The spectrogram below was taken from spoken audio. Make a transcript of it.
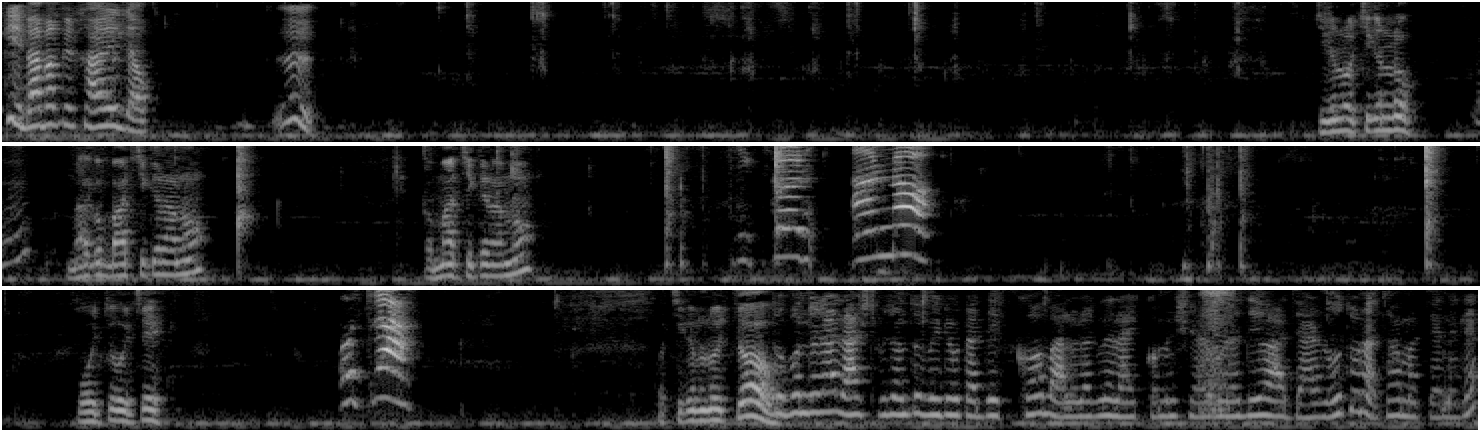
কি বাবাকে খাওয়াই দাও। চিকেন লো চিকেন লো মাকে বা চিকেন আনো। তোমার চিকেন আনো। ওই তো চিকেন লইছো? তো বন্ধুরা লাস্ট পর্যন্ত ভিডিওটা দেখো। ভালো লাগলে লাইক কমেন্ট শেয়ার করে দিও। আর যারা নতুন আছে আমার চ্যানেলে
